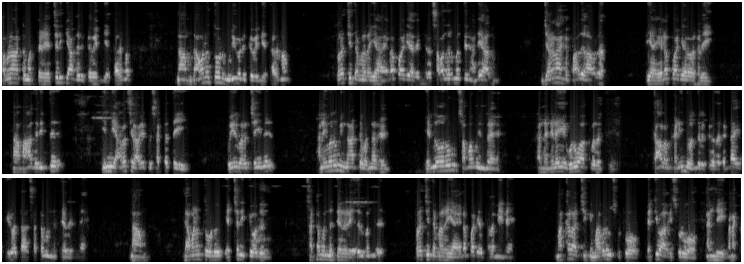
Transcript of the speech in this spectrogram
தமிழ்நாட்டு மக்கள் எச்சரிக்கையாக இருக்க வேண்டிய தருணம் நாம் கவனத்தோடு முடிவெடுக்க வேண்டிய தருணம் புரட்சி தமிழர் ஐயா எடப்பாடியார் என்கிற சமதர்மத்தின் அடையாளம் ஜனநாயக பாதுகாவலர் ஐயா எடப்பாடியார் அவர்களை நாம் ஆதரித்து இந்திய அரசியல் அமைப்பு சட்டத்தை உயிர் வரச் செய்து அனைவரும் இந்நாட்டு வண்ணர்கள் எல்லோரும் சமம் என்ற அந்த நிலையை உருவாக்குவதற்கு காலம் கனிந்து வந்திருக்கிறது. ரெண்டாயிரத்தி இருபத்தி ஆறு சட்டமன்ற தேர்தலில் நாம் கவனத்தோடு எச்சரிக்கையோடு சட்டமன்ற தேர்தலை எதிர்கொண்டு புரட்சி தமிழையா எடப்பாடி தலைமையிலே மக்களாட்சிக்கு மகுடம் சூட்டுவோம் வெற்றி வாகை சூடுவோம். நன்றி வணக்கம்.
